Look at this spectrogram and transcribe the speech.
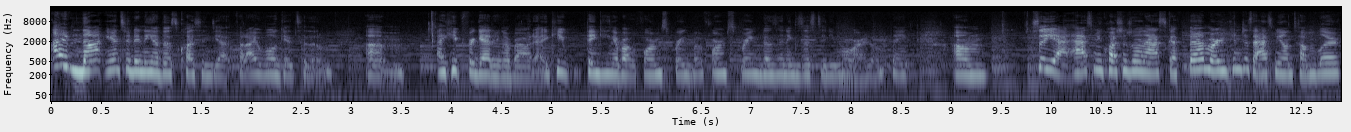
I have not answered any of those questions yet, but I will get to them. I keep forgetting about it. I keep thinking about Formspring, but Formspring doesn't exist anymore, I don't think. Um, so yeah, ask me questions on Ask.fm, or you can just ask me on Tumblr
